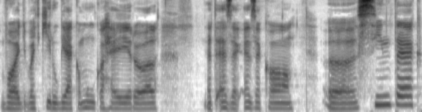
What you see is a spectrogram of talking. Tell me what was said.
vagy, vagy kirúgják a munkahelyéről. Tehát ezek, ezek a ö, szintek,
